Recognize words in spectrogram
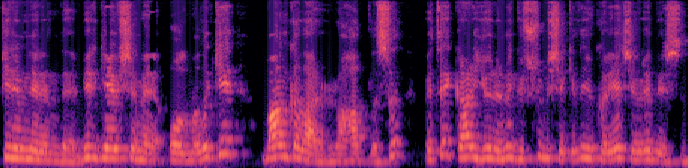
primlerinde bir gevşeme olmalı ki bankalar rahatlasın ve tekrar yönünü güçlü bir şekilde yukarıya çevirebilsin.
